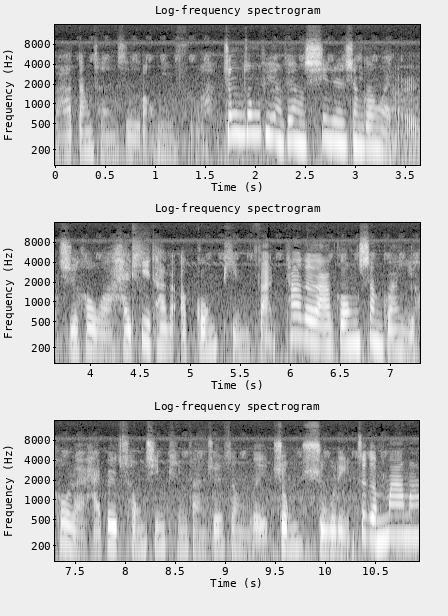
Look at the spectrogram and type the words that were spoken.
把他当成是保命符啊。中宗非常非常信任上官婉儿之后啊，还替他的阿公平反，他的阿公上官仪后来还被重新平反，追赠为中书令。这个妈妈。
